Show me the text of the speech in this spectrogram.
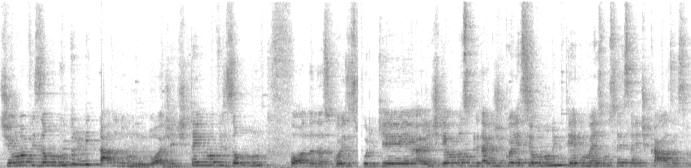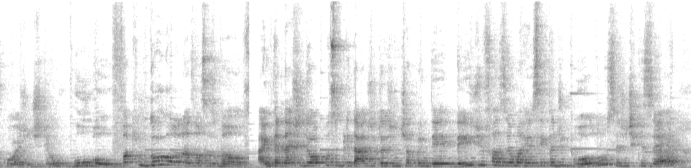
tinham uma visão muito limitada do mundo. A gente tem uma visão muito foda das coisas porque a gente tem a possibilidade de conhecer o mundo inteiro mesmo sem sair de casa, sacou? A gente tem o Google, o fucking Google nas nossas mãos. A internet deu a possibilidade da gente aprender desde fazer uma receita de bolo, se a gente quiser,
